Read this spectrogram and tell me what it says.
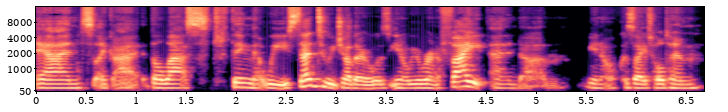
And like I, the last thing that we said to each other was you know we were in a fight and um, you know because i told him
